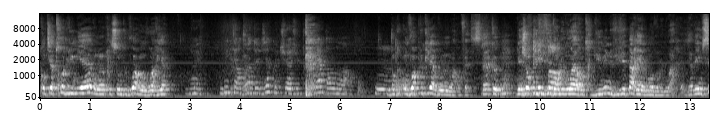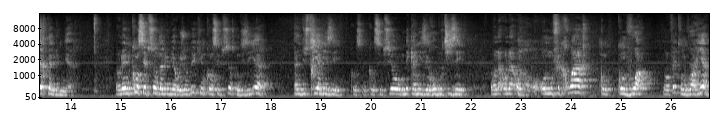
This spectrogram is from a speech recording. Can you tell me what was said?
quand il y a trop de lumière, on a l'impression de voir, on ne voit rien. Ouais. Oui, tu es en train de dire que tu as vu plus clair dans le noir en fait. Mm. Donc on voit plus clair dans le noir en fait. C'est-à-dire que les gens qui vivaient dans le noir, entre guillemets, ne vivaient pas réellement dans le noir. Il y avait une certaine lumière. Et on a une conception de la lumière aujourd'hui qui est une conception, ce qu'on disait hier, industrialisée, une conception mécanisée, robotisée. On, a- on, a- on- on nous fait croire qu'on voit, mais en fait on ne voit rien.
